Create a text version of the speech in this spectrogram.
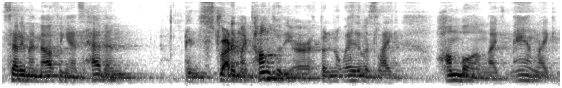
setting my mouth against heaven and strutting my tongue through the earth, but in a way that was like humble and like, man, like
